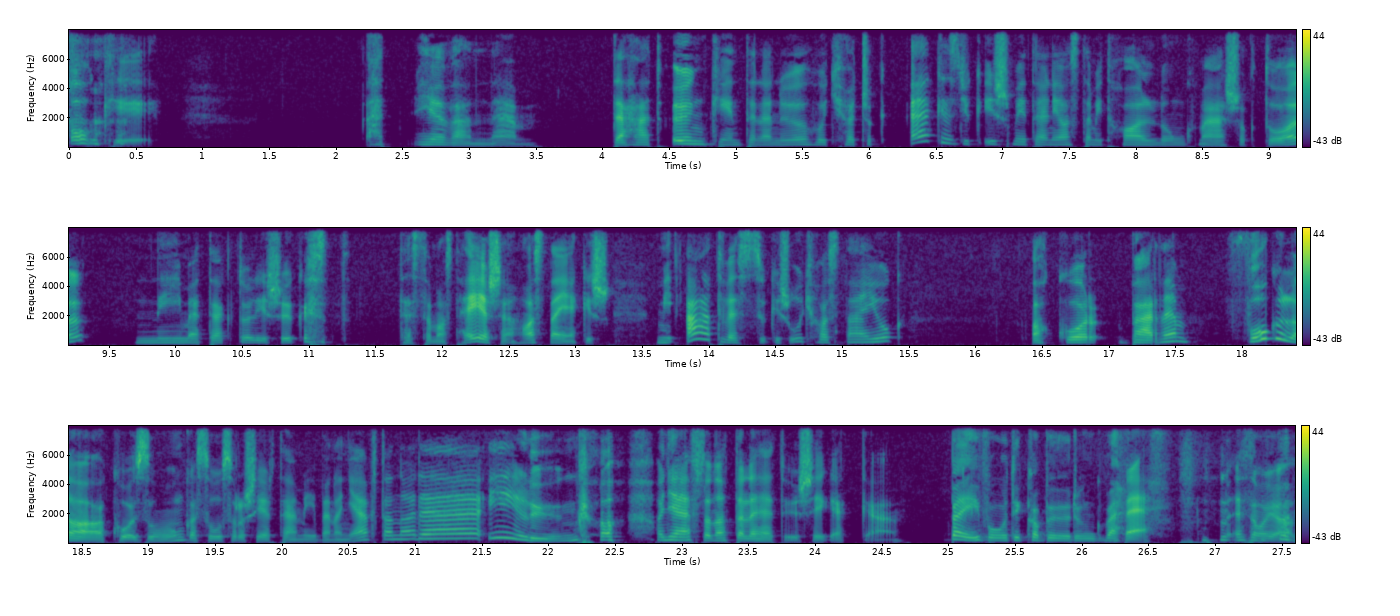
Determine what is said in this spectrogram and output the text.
Oké. Okay. Hát nyilván nem. Tehát önkéntelenül, hogyha csak elkezdjük ismételni azt, amit hallunk másoktól, németektől, és ők ezt, teszem azt, helyesen használják, és mi átvesszük, és úgy használjuk, akkor bár nem foglalkozunk a szószoros értelmében a nyelvtannal, de élünk a, a nyelvtan adta lehetőségekkel. Beivódik a bőrünkbe. Be. Ez olyan.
